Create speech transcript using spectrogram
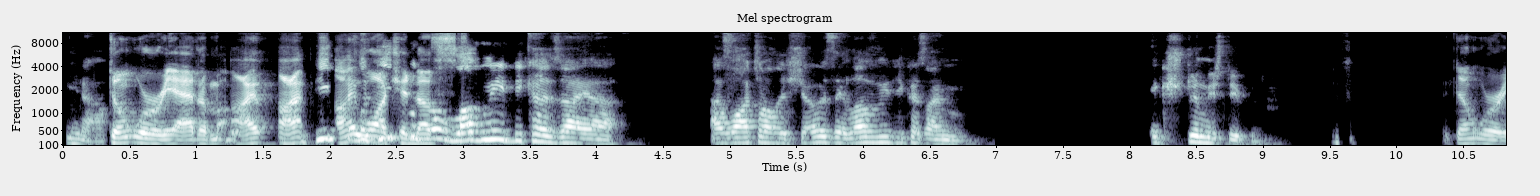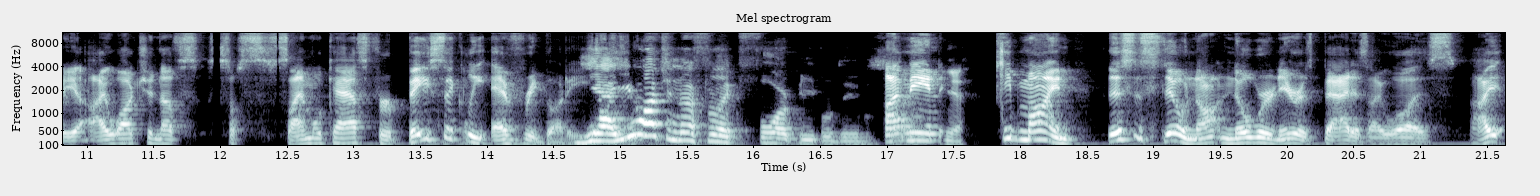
you know, Don't worry, Adam. I I, people, I watch people enough. Don't love me because I uh, I watch all the shows. They love me because I'm extremely stupid. Don't worry. I watch enough s- s- simulcasts for basically everybody. Yeah, you watch enough for like four people, dude. I mean, Yeah. keep in mind, this is still not nowhere near as bad as I was. I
